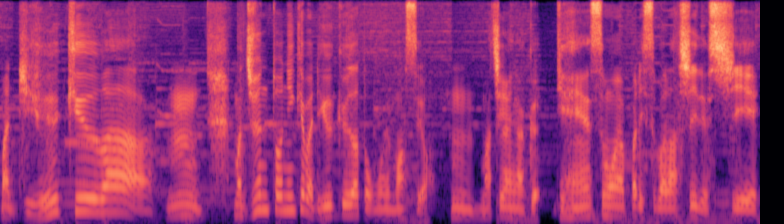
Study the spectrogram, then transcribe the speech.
まあ琉球は、うん、まあ順当にいけば琉球だと思いますよ。うん、間違いなく。ディフェンスもやっぱり素晴らしいですし、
